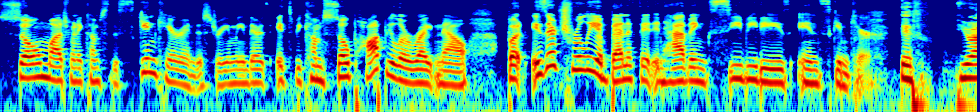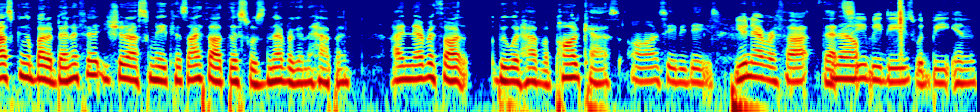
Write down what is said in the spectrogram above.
so much when it comes to the skincare industry. I mean, there's it's become so popular right now. But is there truly a benefit in having CBDs in skincare? If you're asking about a benefit, you should ask me because I thought this was never going to happen. I never thought we would have a podcast on CBDs. You never thought that No. CBDs would be in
